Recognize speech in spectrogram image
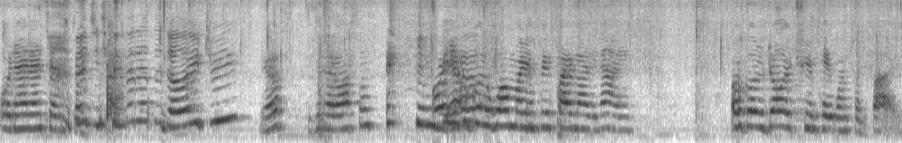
or 99 cent store. Did you get that at the Dollar Tree? Yep. Isn't that awesome? Or you can go to Walmart and pay five ninety nine. Or go to Dollar Tree and pay one twenty five.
